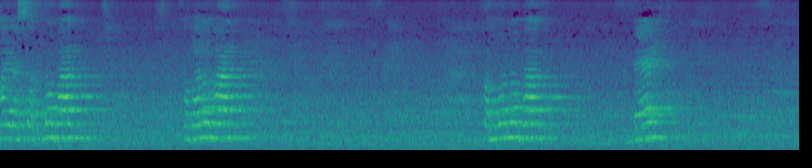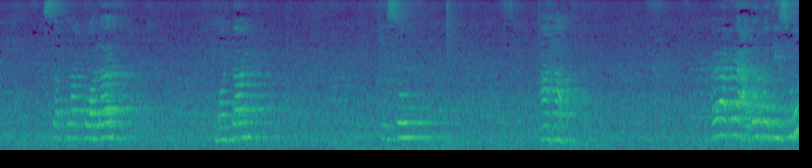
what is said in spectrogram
આ એના સટનો ભાગ, ખભાનો ભાગ કમરનો ભાગ બેલ્ટ સટના કોલર બટન ખિસ્સો હા હા. હવે આપણે આગળ વધીશું.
